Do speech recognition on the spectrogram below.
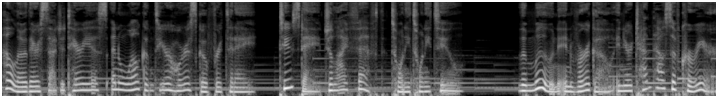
Hello there, Sagittarius, and welcome to your horoscope for today, Tuesday, July 5th, 2022. The moon in Virgo in your 10th house of career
